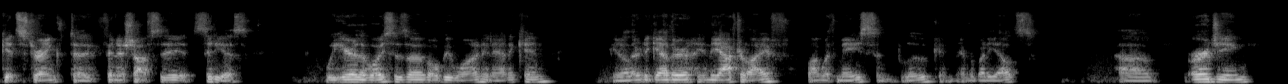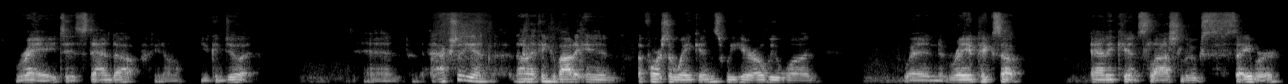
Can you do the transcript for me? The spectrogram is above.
get strength to finish off Sidious, we hear the voices of Obi Wan and Anakin. You know, they're together in the afterlife, along with Mace and Luke and everybody else, uh, urging Rey to stand up. You know, you can do it. And actually, now that I think about it, in The Force Awakens, we hear Obi Wan when Rey picks up Anakin slash Luke's saber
